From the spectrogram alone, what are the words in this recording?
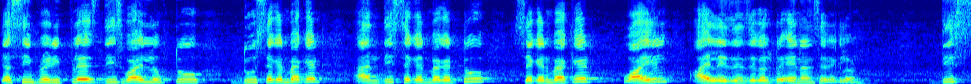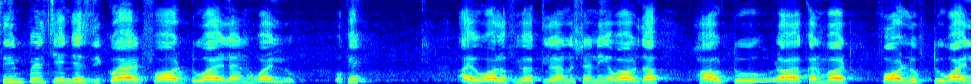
Just simply replace this while loop to do second bracket and this second bracket to second bracket while i less than is equal to n and semicolon. This simple changes required for do while and while loop. Okay? I hope all of you are clear understanding about the how to uh, convert for loop to while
